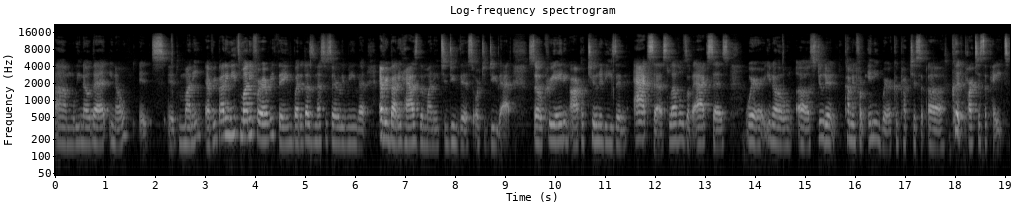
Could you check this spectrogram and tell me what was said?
Um, we know that you know it's it's money. Everybody needs money for everything, but it doesn't necessarily mean that everybody has the money to do this or to do that. So creating opportunities and access, levels of access, where you know a student coming from anywhere could participate uh, could participate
